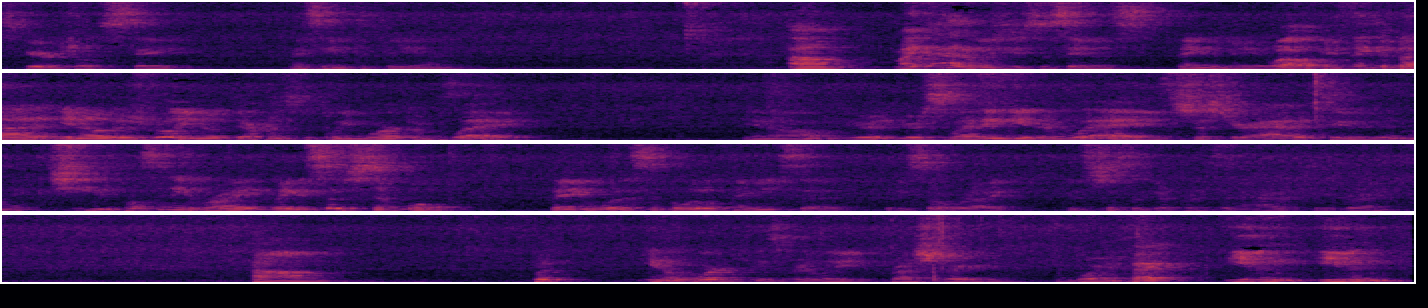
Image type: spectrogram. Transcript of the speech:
spiritual state I seem to be in. Um, my dad always used to say this thing to me, well, if you think about it, you know, there's really no difference between work and play. You know, you're, you're sweating either way. It's just your attitude. And like, geez, wasn't he right? Like, it's so simple. thing, what a simple little thing he said, but he's so right. It's just a difference in attitude, right? Um, but you know, work is really frustrating and boring. In fact, even even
